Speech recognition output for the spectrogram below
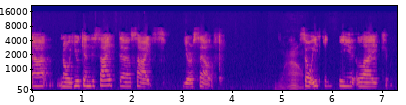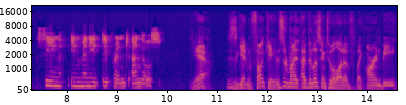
Uh, no, you can decide the sides yourself. Wow. So it can be like seen in many different angles. Yeah. This is getting funky. This is my I've been listening to a lot of like R&B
